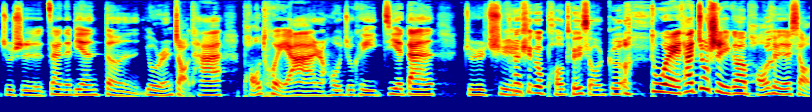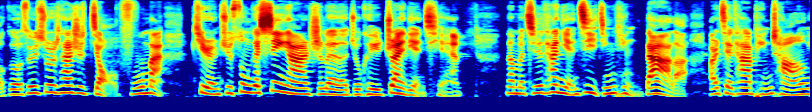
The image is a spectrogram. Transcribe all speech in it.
就是在那边等有人找他跑腿啊，然后就可以接单，就是去。他是个跑腿小哥，对他就是一个跑腿的小哥，所以就是他是脚夫嘛，替人去送个信啊之类的，就可以赚一点钱。那么其实他年纪已经挺大了，而且他平常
